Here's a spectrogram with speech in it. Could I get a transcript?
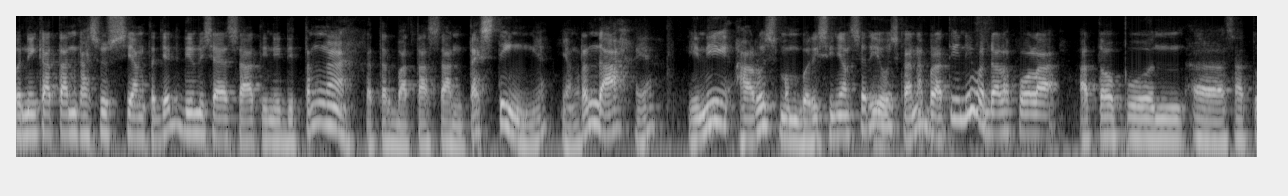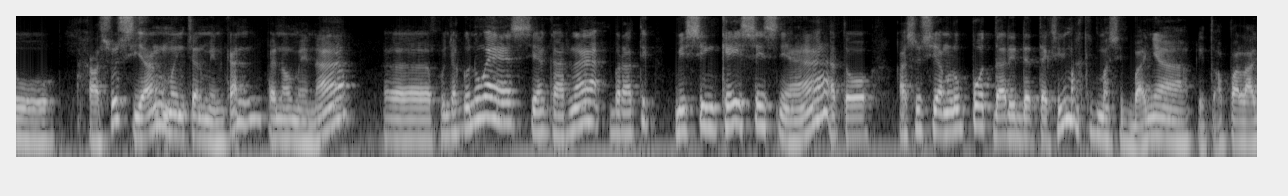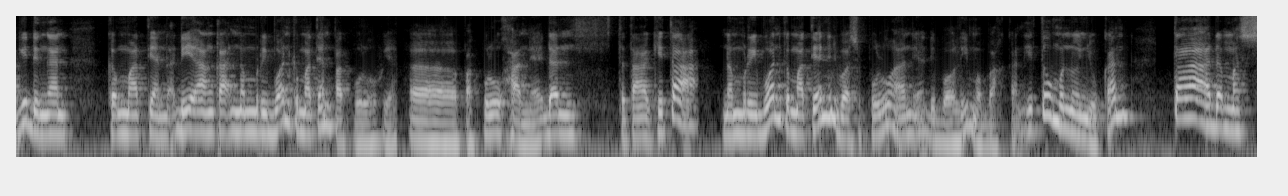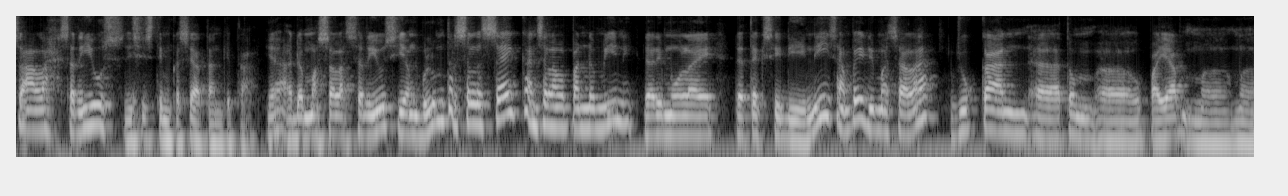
Peningkatan kasus yang terjadi di Indonesia saat ini di tengah keterbatasan testing ya yang rendah ya ini harus memberi sinyal serius karena berarti ini adalah pola ataupun uh, satu kasus yang mencerminkan fenomena uh, puncak gunung es ya karena berarti missing casesnya atau kasus yang luput dari deteksi ini masih masih banyak gitu. Apalagi dengan kematian di angka 6 ribuan kematian 40 ya uh, 40-an ya dan tetangga kita 6 ribuan kematian di bawah 10-an ya di bawah 5 bahkan itu menunjukkan kita ada masalah serius di sistem kesehatan kita. Ya, ada masalah serius yang belum terselesaikan selama pandemi ini. Dari mulai deteksi dini sampai di masalah rujukan uh, atau uh, upaya me, me,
